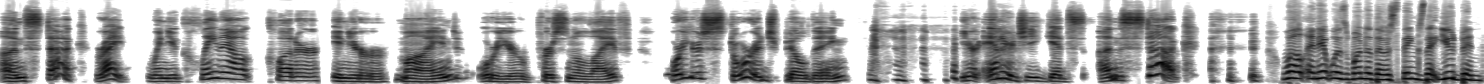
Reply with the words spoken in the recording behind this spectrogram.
Unstuck, right? When you clean out clutter in your mind or your personal life or your storage building, your energy gets unstuck. Well, and it was one of those things that you'd been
